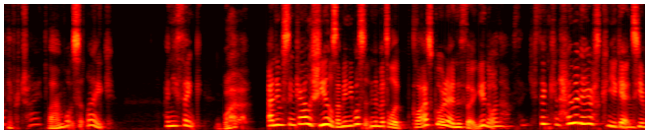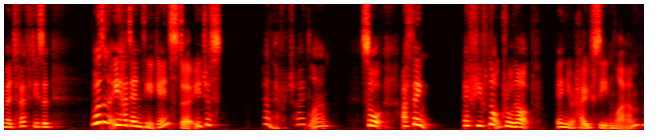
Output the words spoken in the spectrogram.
I've never tried lamb. What's it like? And you think, What? and he was in Galashiels. I mean, he wasn't in the middle of Glasgow or anything, you know. And I'm think, you're thinking, how on earth can you get mm. to your mid fifties? And it wasn't that he had anything against it. He just, I never tried lamb. So I think if you've not grown up in your house eating lamb,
